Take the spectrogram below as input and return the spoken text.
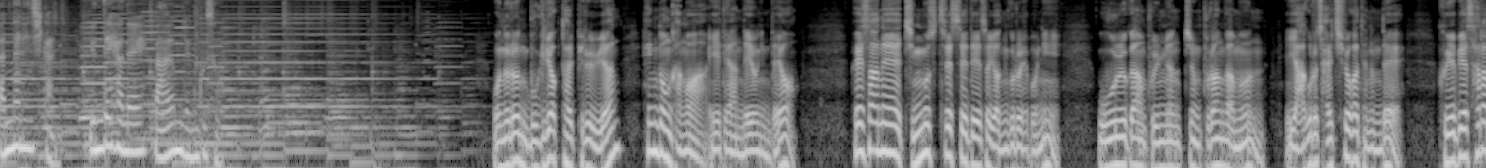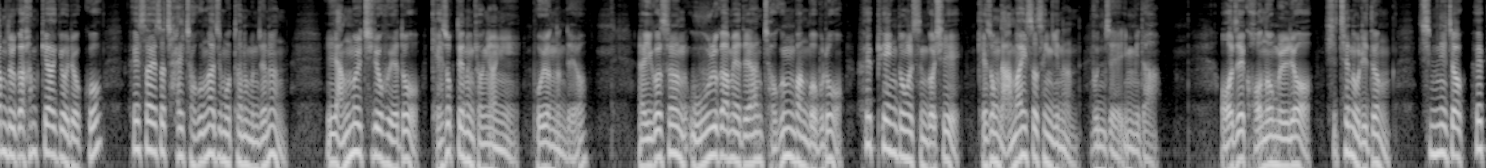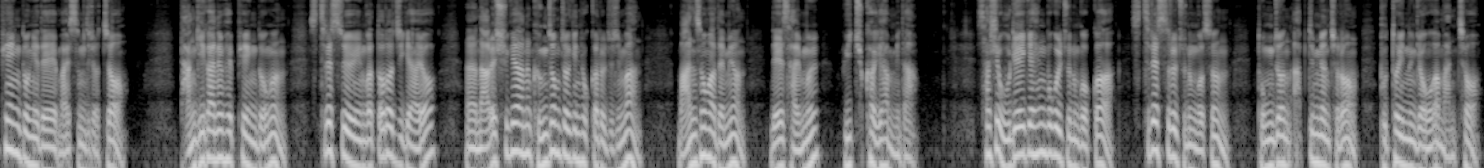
만나는 시간 윤대현의 마음 연구소 오늘은 무기력 탈피를 위한 행동 강화에 대한 내용인데요. 회사 내 직무 스트레스에 대해서 연구를 해보니 우울감, 불면증, 불안감은 약으로 잘 치료가 되는데 그에 비해 사람들과 함께하기 어렵고 회사에서 잘 적응하지 못하는 문제는 약물 치료 후에도 계속되는 경향이 보였는데요. 이것은 우울감에 대한 적응 방법으로 회피 행동을 쓴 것이 계속 남아있어 생기는 문제입니다. 어제 건어물려 시체놀이 등 심리적 회피 행동에 대해 말씀드렸죠. 단기간의 회피 행동은 스트레스 요인과 떨어지게 하여 나를 쉬게 하는 긍정적인 효과를 주지만 만성화되면 내 삶을 위축하게 합니다. 사실 우리에게 행복을 주는 것과 스트레스를 주는 것은 동전 앞뒷면처럼 붙어 있는 경우가 많죠.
